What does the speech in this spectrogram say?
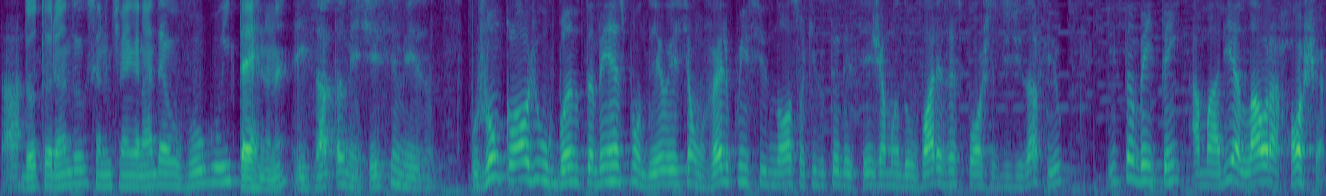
Tá? Doutorando, se eu não estiver enganado, é o vulgo interno, né? Exatamente, esse mesmo. O João Cláudio Urbano também respondeu, esse é um velho conhecido nosso aqui do TDC, já mandou várias respostas de desafio. E também tem a Maria Laura Rocha.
